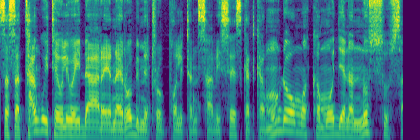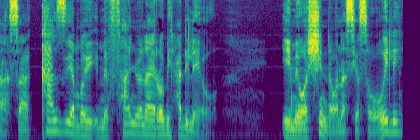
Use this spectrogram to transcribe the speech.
Sasa tangu iteuliwa idara ya Nairobi Metropolitan Services katika muda wa mwaka moja na nusu sasa, kazi ambayo imefanywa Nairobi hadi leo imewashinda wanasiasa wawili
